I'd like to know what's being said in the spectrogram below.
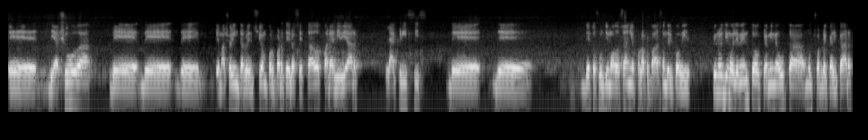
eh, de ayuda, de, de, mayor intervención por parte de los estados para aliviar la crisis de, estos últimos dos años por la propagación del COVID. Un último elemento que a mí me gusta mucho recalcar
